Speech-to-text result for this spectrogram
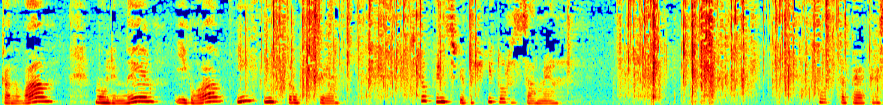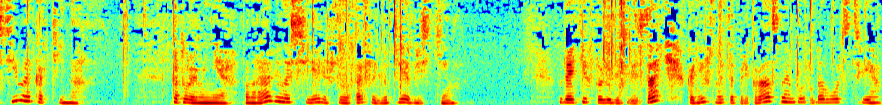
канва, мулине, игла и инструкция. Все, в принципе, почти то же самое. Вот такая красивая картина, которая мне понравилась. Я решила также ее приобрести. Для тех, кто любит вязать, конечно, это прекрасное будет удовольствие.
